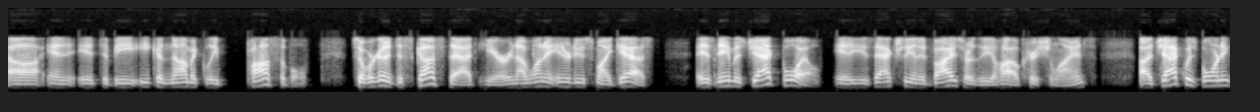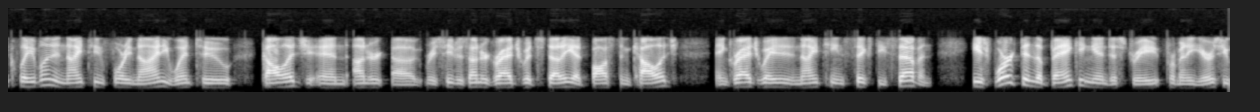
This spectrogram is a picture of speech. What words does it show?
uh, and it to be economically possible. So we're going to discuss that here, and I want to introduce my guest. His name is Jack Boyle. He's actually an advisor of the Ohio Christian Alliance. Uh, Jack was born in Cleveland in 1949. He went to college and under, uh, received his undergraduate study at Boston College and graduated in 1967. He's worked in the banking industry for many years. He,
